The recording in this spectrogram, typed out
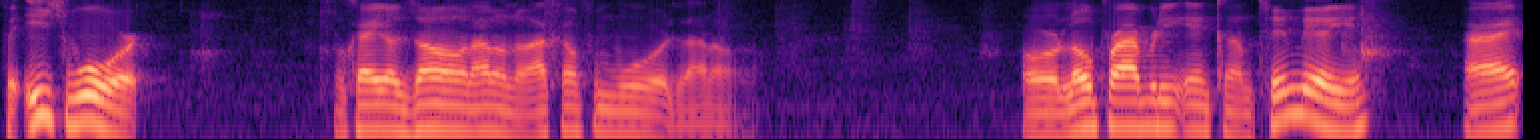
for each ward, okay, a zone, I don't know. I come from wards, I don't know. Or low property income, 10 million, all right,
